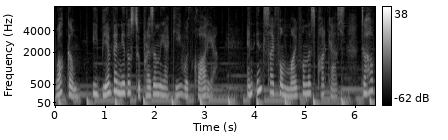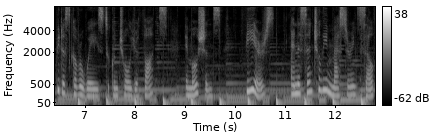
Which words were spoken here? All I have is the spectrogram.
Welcome y bienvenidos to Presently Aquí with Claudia, an insightful mindfulness podcast to help you discover ways to control your thoughts, emotions, fears, and essentially mastering self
